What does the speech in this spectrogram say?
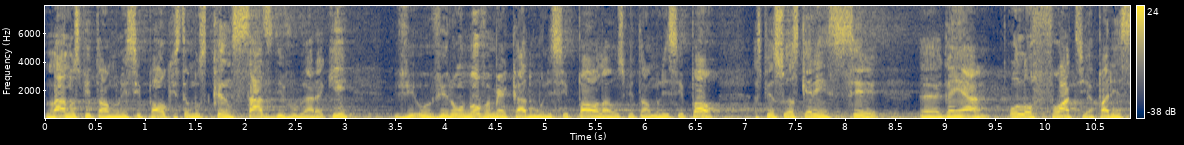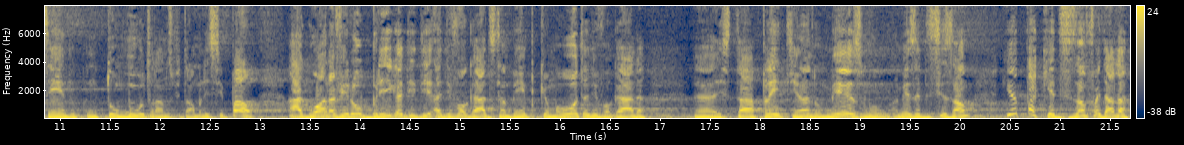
lá no Hospital Municipal, que estamos cansados de divulgar aqui, virou um novo mercado municipal, lá o hospital municipal, as pessoas querem ser, eh, ganhar holofote aparecendo com tumulto lá no hospital municipal, agora virou briga de advogados também, porque uma outra advogada eh, está pleiteando mesmo, a mesma decisão, e está aqui, a decisão foi dada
